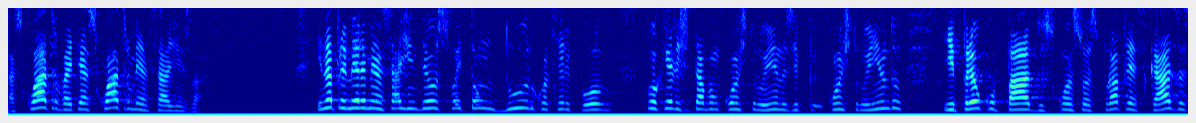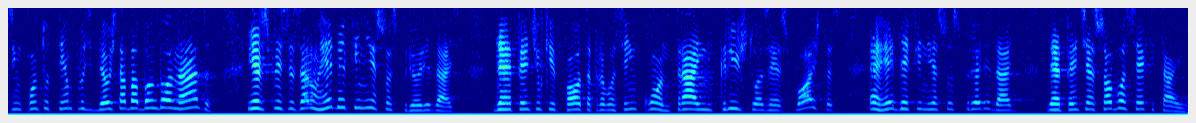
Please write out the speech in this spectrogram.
as quatro, vai ter as quatro mensagens lá. E na primeira mensagem, Deus foi tão duro com aquele povo, porque eles estavam construindo e, construindo e preocupados com as suas próprias casas, enquanto o templo de Deus estava abandonado. E eles precisaram redefinir suas prioridades. De repente, o que falta para você encontrar em Cristo as respostas é redefinir as suas prioridades. De repente, é só você que está aí,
